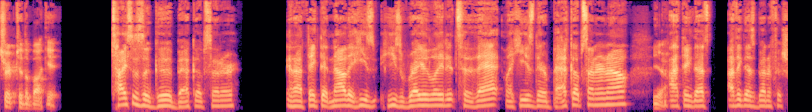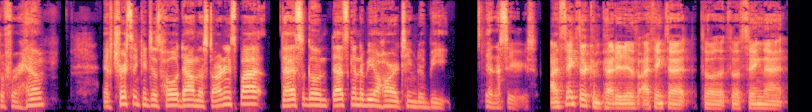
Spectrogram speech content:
trip to the bucket. Tyson's a good backup center. And I think that now that he's he's regulated to that, like he's their backup center now. Yeah. I think that's I think that's beneficial for him. If Tristan can just hold down the starting spot, that's going that's going to be a hard team to beat in a series. I think they're competitive. I think that the the thing that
